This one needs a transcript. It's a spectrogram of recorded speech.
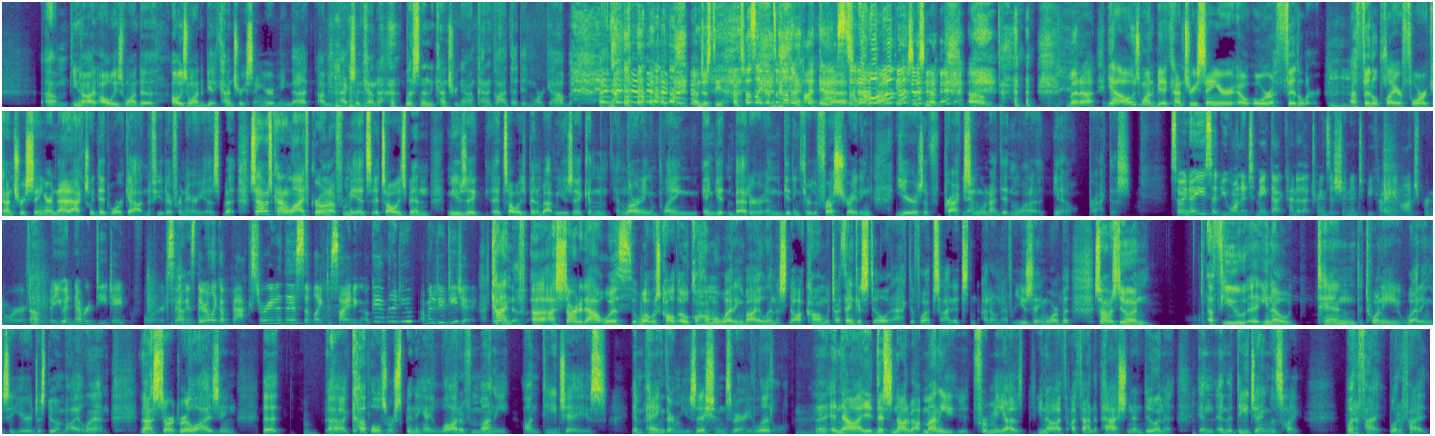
um, you know, I always wanted to always wanted to be a country singer. I mean, that I'm actually kind of listening to country now. I'm kind of glad that didn't work out, but uh, I'm just the. I'm I was like, that's another podcast. yeah, that's another podcast. That's another. Um, but uh, yeah, I always wanted to be a country singer or, or a fiddler, Mhm. a fiddle player for a country singer, and that actually did work out in a few different areas. But so that was kind of life growing up for me. It's it's always been music. It's always been about music and and learning and playing and getting better and getting through the frustrating years of practicing when I didn't want to, you know, practice. So I know you said you wanted to make that kind of that transition into becoming an entrepreneur, Uh-huh. but you had never DJ'd before. So Yeah. is there like a backstory to this of like deciding, okay, I'm gonna do I'm gonna do DJ? Kind of. Uh, I started out with what was called OklahomaWeddingViolinist.com, which I think is still an active website. It's I don't ever use it anymore, but so I was doing a few, uh, you know, ten to twenty weddings a year just doing violin. And I started realizing that uh, couples were spending a lot of money on DJs and paying their musicians very little. Mm. And, and now I, this is not about money for me. I was, you know, I, I found a passion in doing it, and and the DJing was like, what if I, what if I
